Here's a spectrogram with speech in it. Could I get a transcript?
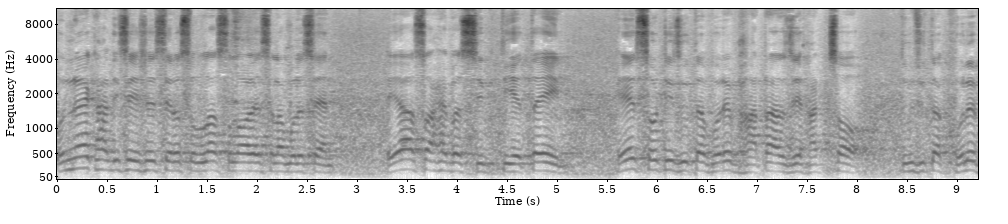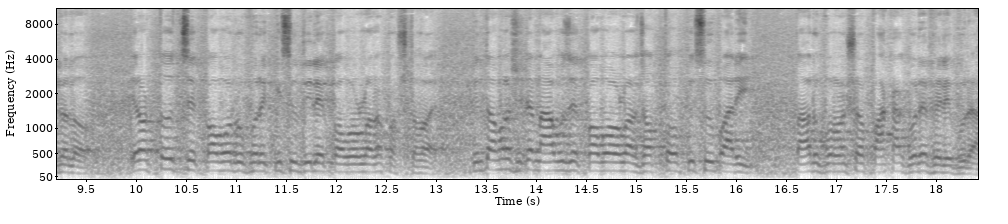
অন্য এক হাদিসে এসেছে রসোল্লা সাল্লাহ সাল্লাম বলেছেন এয়া সাহেবা সিবতিয়ে তাইন হে ছোটি জুতা পরে ভাটা যে হাঁটছ, তুমি জুতা খুলে ফেলো। এর অর্থ হচ্ছে কবর উপরে কিছু দিলে কবরওয়ালারা কষ্ট হয়। কিন্তু আমরা সেটা না বুঝে কবরওয়ালার যত কিছু পারি, তার উপর অনেক পাকা করে ফেলি পুরা।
